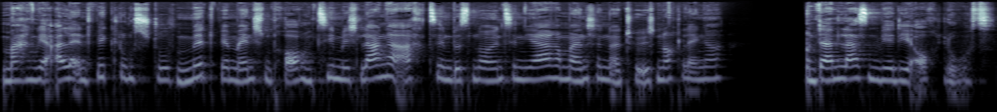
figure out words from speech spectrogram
machen wir alle Entwicklungsstufen mit. Wir Menschen brauchen ziemlich lange, 18 bis 19 Jahre, manche natürlich noch länger. Und dann lassen wir die auch los.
